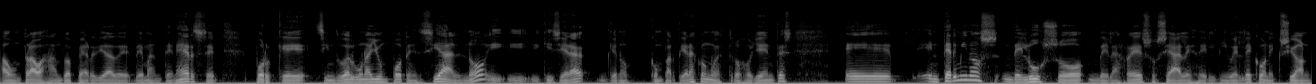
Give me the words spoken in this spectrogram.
aún trabajando a pérdida de, de mantenerse, porque sin duda alguna hay un potencial, ¿no? Y, y, y quisiera que nos compartieras con nuestros oyentes eh, en términos del uso de las redes sociales, del nivel de conexión,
